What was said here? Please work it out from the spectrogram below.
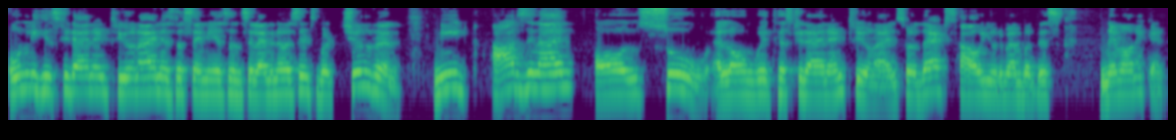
only histidine and threonine as the semi-essential amino acids but children need arginine also along with histidine and threonine. So that's how you remember this mnemonic and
